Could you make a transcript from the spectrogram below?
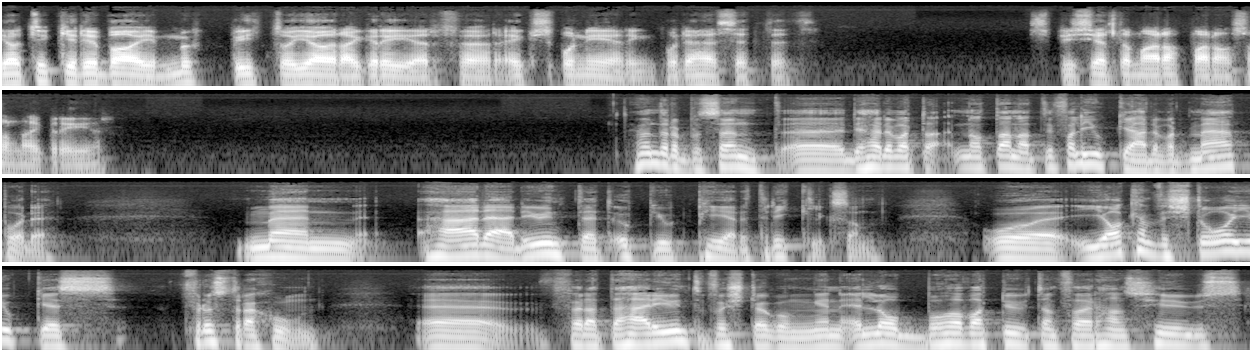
Jag tycker det bara är muppigt att göra grejer för exponering på det här sättet. Speciellt om man rappar om sådana grejer. 100 procent. Eh, det hade varit något annat ifall Jocke hade varit med på det. Men här är det ju inte ett uppgjort PR-trick. Liksom. Och jag kan förstå Jockes frustration. Eh, för att det här är ju inte första gången. Lobbo har varit utanför hans hus.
